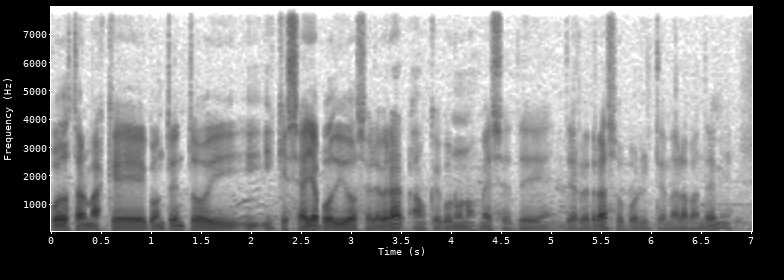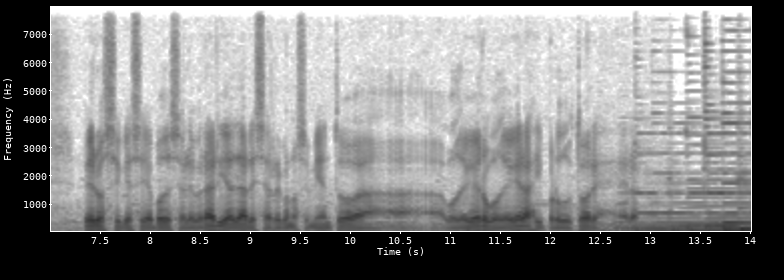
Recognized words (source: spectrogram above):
puedo estar más que contento y, que se haya podido celebrar, aunque con unos meses de, retraso por el tema de la pandemia, pero sí que se haya podido celebrar y dar ese reconocimiento a, a bodegueros, bodegueras y productores en general.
